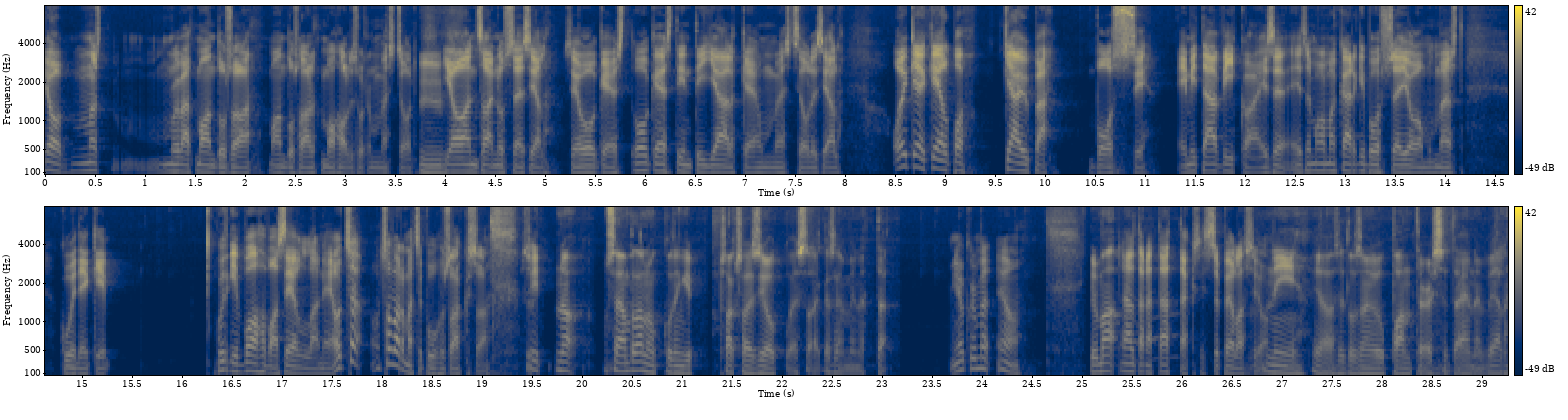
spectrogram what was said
joo, mun mielestä hyvä, että Mantu saa, Mantu saa nyt mahdollisuuden, mun mielestä se on. Mm. Ja ansainnut sen siellä, se oikeasti, oikeasti tintin jälkeen, mun mielestä se oli siellä oikein kelpo, käypä bossi. Ei mitään vikaa, ei se, ei se maailman kärkibossi ei ole mun mielestä kuitenkin, kuitenkin vahva sellainen. Oletko sä, varma, että se puhuu saksaa? Siit... No, se on pelannut kuitenkin saksalaisissa joukkueissa aikaisemmin, että... Joo, kyllä mä, joo. Kyllä mä... Näytän, että se pelasi jo. Niin, ja se joku Panthers sitä ennen vielä.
